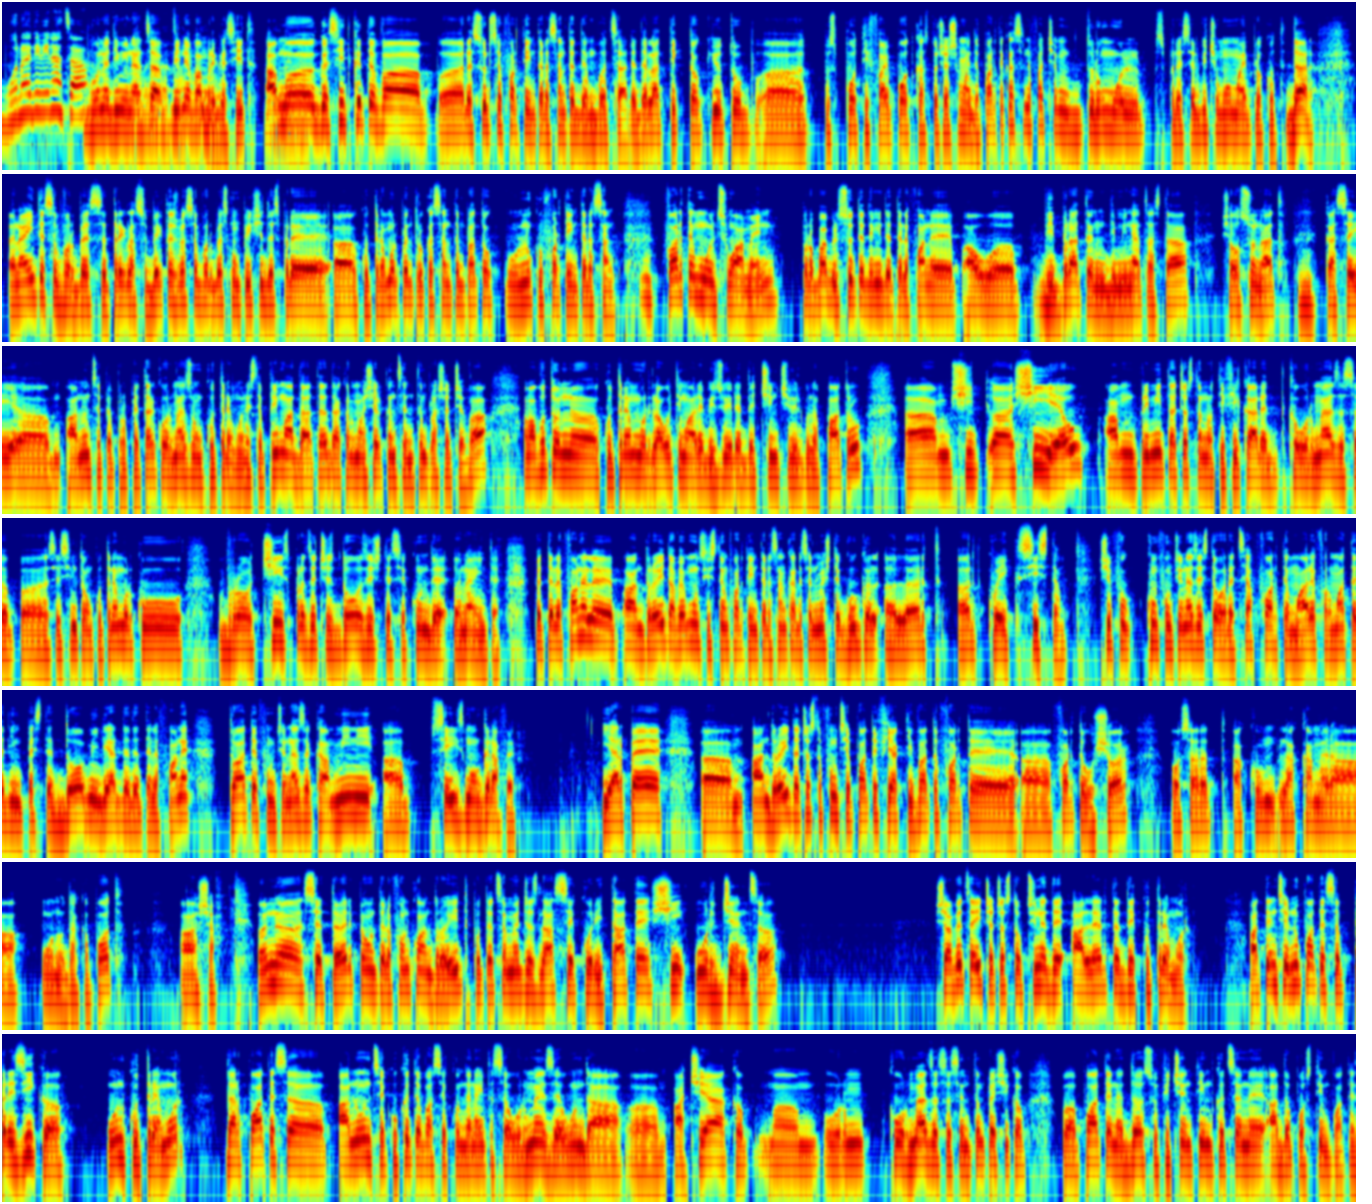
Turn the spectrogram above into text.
Bună dimineața! Bună dimineața, Bună bine v-am regăsit. Am Bine uh, găsit câteva uh, resurse foarte interesante de învățare, de la TikTok, YouTube, uh, Spotify, podcasturi și așa mai departe, ca să ne facem drumul spre serviciu mult mai plăcut. Dar, înainte să vorbesc, să trec la subiect, aș vrea să vorbesc un pic și despre uh, cutremur, pentru că s-a întâmplat o, un lucru foarte interesant. Mm. Foarte mulți oameni, probabil sute de mii de telefoane au uh, vibrat în dimineața asta și au sunat mm. ca să-i uh, anunțe pe proprietar că urmează un cutremur. Este prima dată, dacă nu mă înșel, când se întâmplă așa ceva. Am avut un uh, cutremur la ultima revizuire de 5,4 uh, și, uh, și eu am primit această notificare că urmează să se simtă un cutremur cu vreo 15-20 de secunde înainte. Pe telefoanele Android avem un sistem foarte interesant care se numește Google Alert Earthquake System. Și cum funcționează este o rețea foarte mare formată din peste 2 miliarde de telefoane. Toate funcționează ca mini uh, seismografe. Iar pe uh, Android această funcție poate fi activată foarte, uh, foarte ușor. O să arăt acum la camera 1 dacă pot. Așa. În uh, setări, pe un telefon cu Android, puteți să mergeți la securitate și urgență și aveți aici această opțiune de alertă de cutremur. Atenție, nu poate să prezică un cutremur, dar poate să anunțe cu câteva secunde înainte să urmeze unda uh, aceea că uh, urm- că urmează să se întâmple și că uh, poate ne dă suficient timp cât să ne adăpostim, poate 10-15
